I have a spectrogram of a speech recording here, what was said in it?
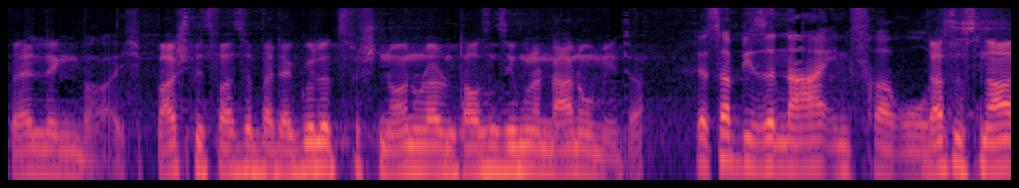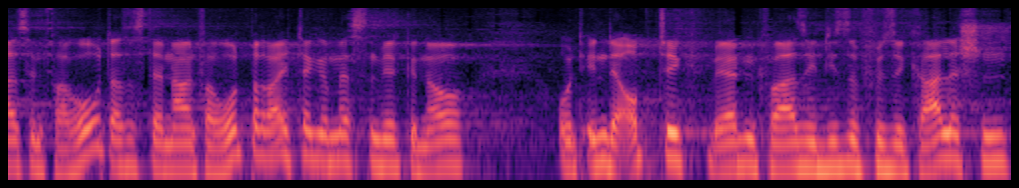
Wellenlängenbereich. Beispielsweise bei der Gülle zwischen 900 und 1700 Nanometer. Deshalb diese Nahinfrarot. Das ist nahes Infrarot, das ist der Nahinfrarotbereich, der gemessen wird, genau. Und in der Optik werden quasi diese physikalischen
